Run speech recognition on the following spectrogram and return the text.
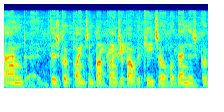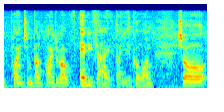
and uh, there's good points and bad points about the keto but then there's good points and bad points about any diet that you go on. So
